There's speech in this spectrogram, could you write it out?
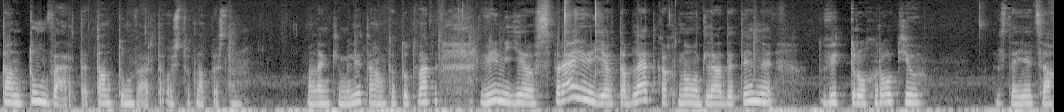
тантум верте. Тантум верте, ось тут написано. Маленькими літерами, та тут верте. Він є в спрею, є в таблетках, ну для дитини від 3 років, здається,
